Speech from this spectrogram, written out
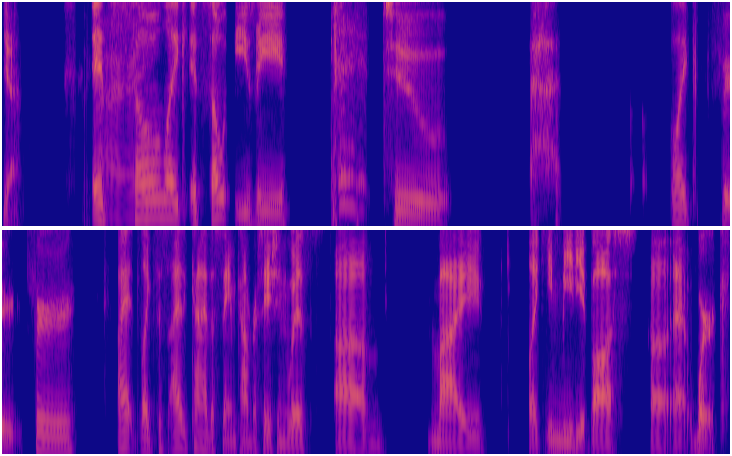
yeah. Like, it's right. so like, it's so easy to like for, for, I had like this. I had kind of the same conversation with um my like immediate boss uh at work,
